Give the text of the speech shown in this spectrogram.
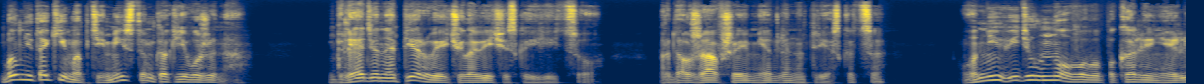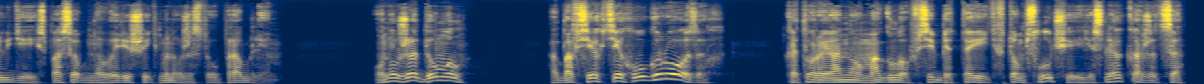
был не таким оптимистом, как его жена. Глядя на первое человеческое яйцо, продолжавшее медленно трескаться, он не видел нового поколения людей, способного решить множество проблем. Он уже думал обо всех тех угрозах, которые оно могло в себе таить в том случае, если окажется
